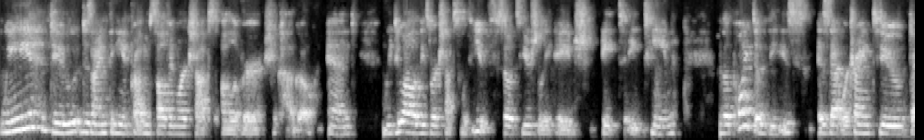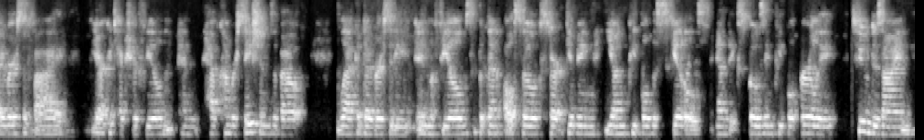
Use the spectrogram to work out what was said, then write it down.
We do design thinking and problem solving workshops all over Chicago. And we do all of these workshops with youth, so it's usually age 8 to 18. The point of these is that we're trying to diversify the architecture field and, and have conversations about lack of diversity in the fields, but then also start giving young people the skills and exposing people early to design.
